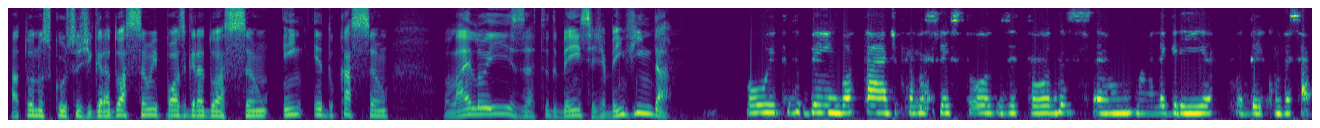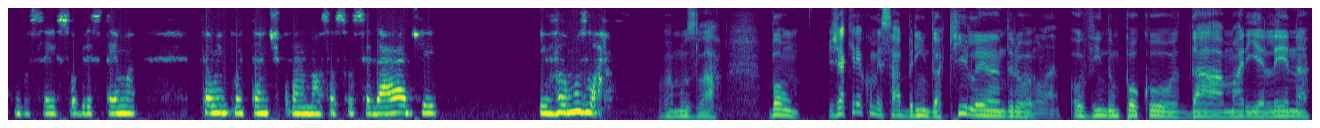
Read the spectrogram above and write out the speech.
Atua nos cursos de graduação e pós-graduação em educação. Olá, Heloísa, tudo bem? Seja bem-vinda. Oi, tudo bem? Boa tarde para vocês todos e todas. É uma alegria poder conversar com vocês sobre esse tema tão importante para a nossa sociedade. E vamos lá. Vamos lá. Bom, já queria começar abrindo aqui, Leandro, ouvindo um pouco da Maria Helena,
